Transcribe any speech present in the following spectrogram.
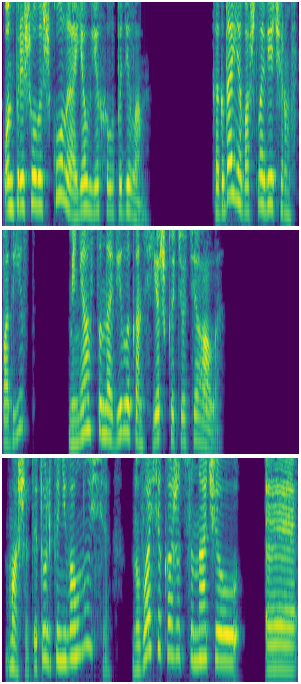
Он пришел из школы, а я уехала по делам. Когда я вошла вечером в подъезд, меня остановила консьержка тетя Алла. «Маша, ты только не волнуйся, но Вася, кажется, начал... э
